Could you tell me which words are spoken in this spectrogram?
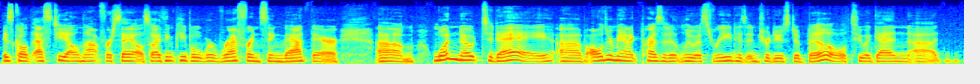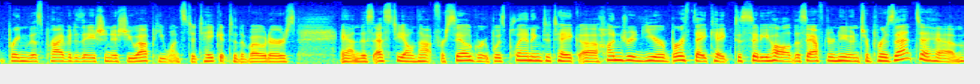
is called STL Not for Sale. So I think people were referencing that there. Um, one note today uh, Aldermanic President Lewis Reed has introduced a bill to again uh, bring this privatization issue up. He wants to take it to the voters. And this STL Not for Sale group was planning to take a 100 year birthday cake to City Hall this afternoon to present to him.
